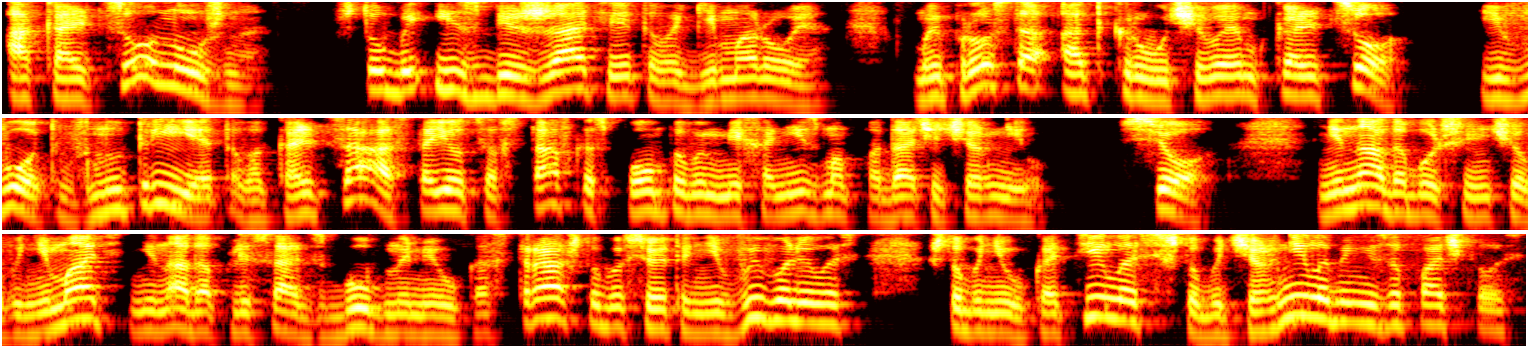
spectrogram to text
А кольцо нужно, чтобы избежать этого геморроя. Мы просто откручиваем кольцо. И вот внутри этого кольца остается вставка с помповым механизмом подачи чернил. Все. Не надо больше ничего вынимать, не надо плясать с бубнами у костра, чтобы все это не вывалилось, чтобы не укатилось, чтобы чернилами не запачкалось.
